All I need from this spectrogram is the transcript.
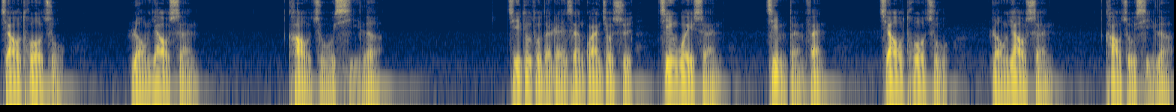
交托主、荣耀神、靠主喜乐。基督徒的人生观就是敬畏神、尽本分、交托主、荣耀神、靠主喜乐。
